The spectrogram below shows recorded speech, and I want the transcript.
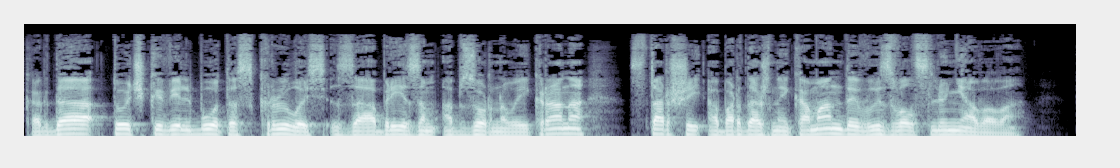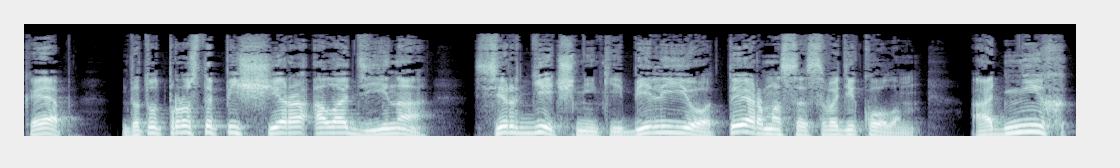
Когда точка вельбота скрылась за обрезом обзорного экрана, старший абордажной команды вызвал Слюнявого. «Кэп, да тут просто пещера Аладдина! Сердечники, белье, термосы с водиколом. Одних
